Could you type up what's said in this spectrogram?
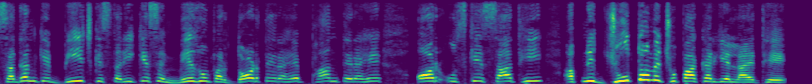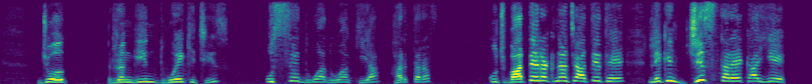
सदन के बीच किस तरीके से मेजों पर दौड़ते रहे फांदते रहे, और उसके साथ ही अपने जूतों में छुपाकर ये लाए थे, जो रंगीन धुएँ की चीज़, उससे धुआँ धुआँ किया हर तरफ़। कुछ बातें रखना चाहते थे, लेकिन जिस तरह का ये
